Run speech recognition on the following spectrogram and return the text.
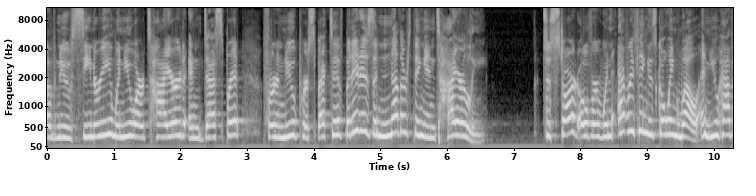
of new scenery, when you are tired and desperate for a new perspective, but it is another thing entirely to start over when everything is going well and you have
